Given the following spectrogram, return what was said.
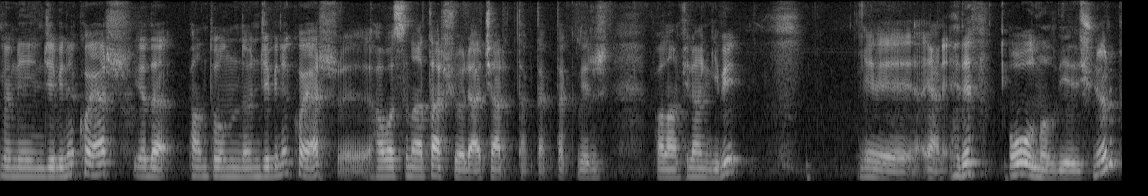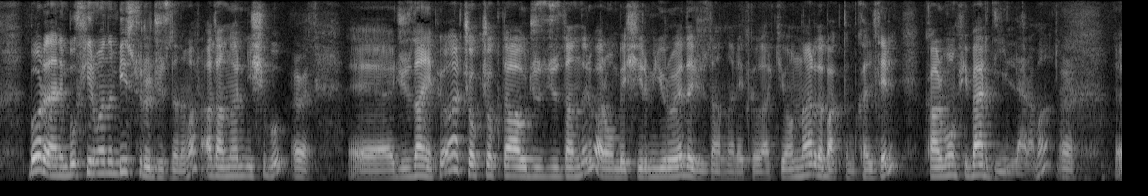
gömleğin cebine koyar ya da pantolonun ön cebine koyar. E, havasını atar şöyle açar tak tak tak verir falan filan gibi. E, yani hedef o olmalı diye düşünüyorum. Bu arada hani bu firmanın bir sürü cüzdanı var. Adamların işi bu. Evet. E, cüzdan yapıyorlar. Çok çok daha ucuz cüzdanları var. 15-20 euroya da cüzdanlar yapıyorlar ki onlar da baktım kaliteli. Karbon fiber değiller ama. Evet. E,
